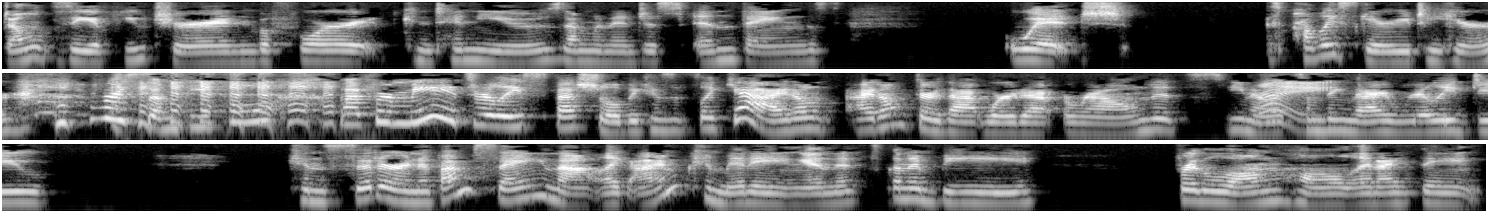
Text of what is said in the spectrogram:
don't see a future and before it continues i'm going to just end things which is probably scary to hear for some people. But for me it's really special because it's like yeah i don't i don't throw that word around. It's you know right. it's something that i really do consider and if i'm saying that like i'm committing and it's going to be for the long haul and i think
